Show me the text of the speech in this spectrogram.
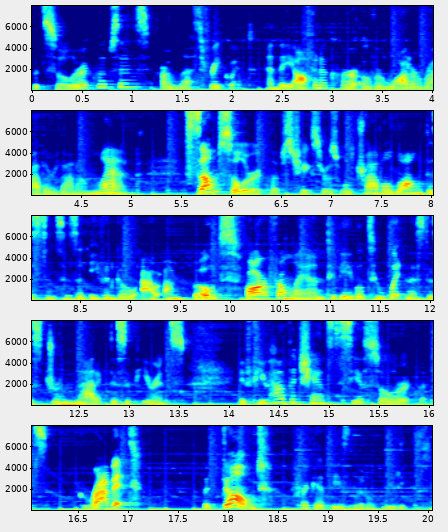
but solar eclipses are less frequent, and they often occur over water rather than on land. Some solar eclipse chasers will travel long distances and even go out on boats far from land to be able to witness this dramatic disappearance. If you have the chance to see a solar eclipse, grab it! But don't forget these little beauties.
